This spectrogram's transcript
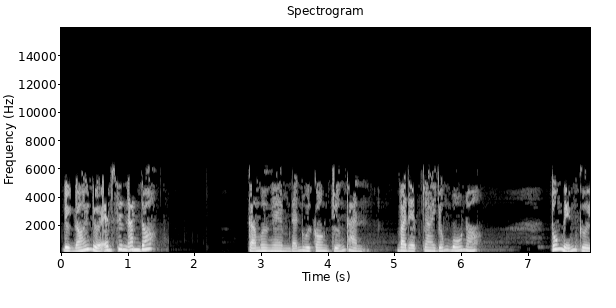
Đừng nói nữa em xin anh đó. Cảm ơn em đã nuôi con trưởng thành và đẹp trai giống bố nó. Tú mỉm cười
